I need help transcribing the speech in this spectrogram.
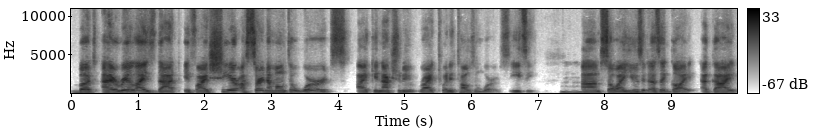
But I realized that if I share a certain amount of words, I can actually write 20,000 words easy. Mm-hmm. Um, so I use it as a guide, a guide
